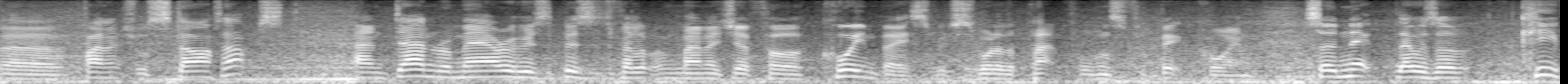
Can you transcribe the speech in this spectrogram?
uh, financial startups, and Dan Romero, who's the business development manager for Coinbase, which is one of the platforms for Bitcoin. So, Nick, there was a key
